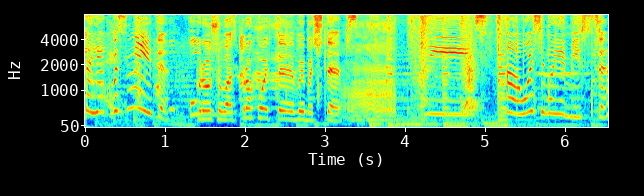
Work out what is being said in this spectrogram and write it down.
Та як ви смієте? Прошу вас, проходьте, вибачте. А ось і моє місце.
